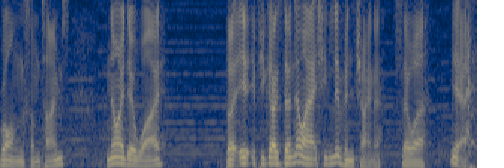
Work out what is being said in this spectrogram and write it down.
wrong sometimes. No idea why. But if you guys don't know, I actually live in China. So, uh, yeah.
